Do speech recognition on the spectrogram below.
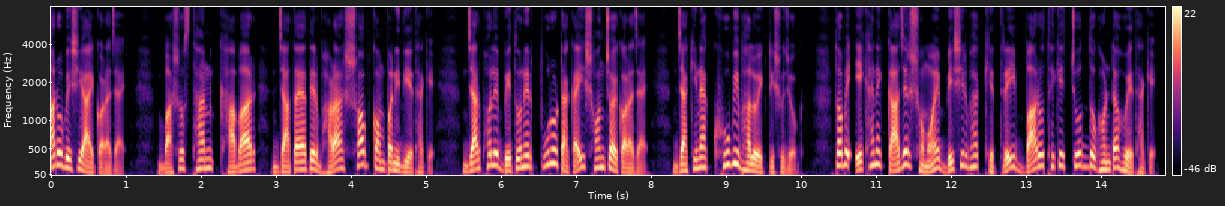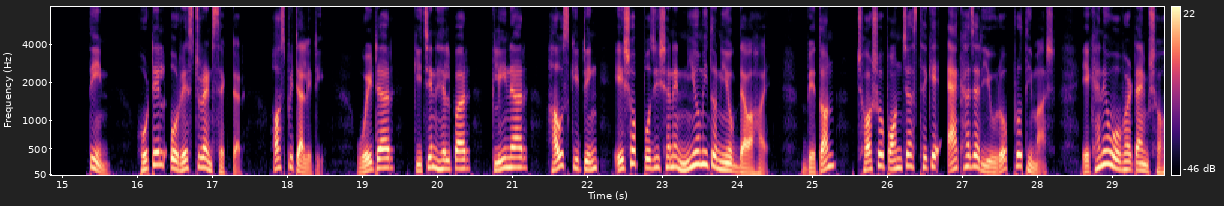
আরও বেশি আয় করা যায়। বাসস্থান, খাবার, যাতায়াতের ভাড়া সব কোম্পানি দিয়ে থাকে, যার ফলে বেতনের পুরো টাকাই সঞ্চয় করা যায়, যা কিনা খুবই ভালো একটি সুযোগ। তবে এখানে কাজের সময় বেশিরভাগ ক্ষেত্রেই ১২ থেকে ১৪ ঘণ্টা হয়ে থাকে। তিন, হোটেল ও restaurant sector, hospitality, waiter, kitchen helper, cleaner, housekeeping এসব পজিশনে নিয়মিত নিয়োগ দেওয়া হয়। বেতন ছশো থেকে এক হাজার ইউরো প্রতি মাস। এখানেও ওভারটাইম সহ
